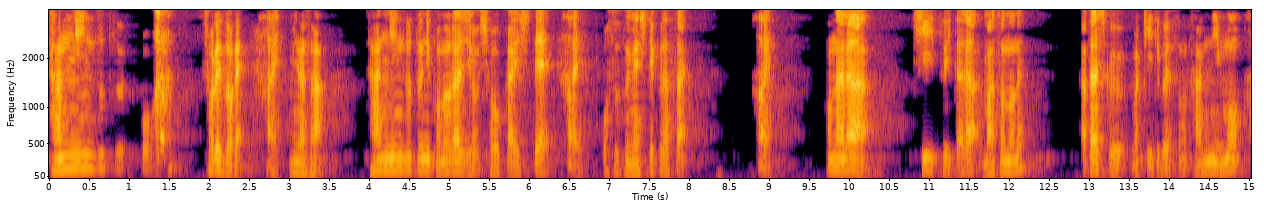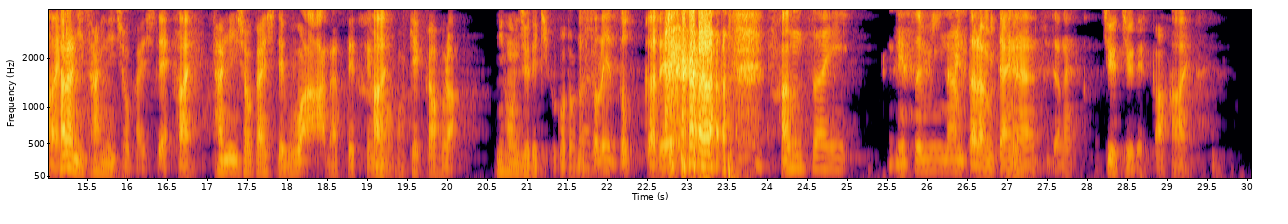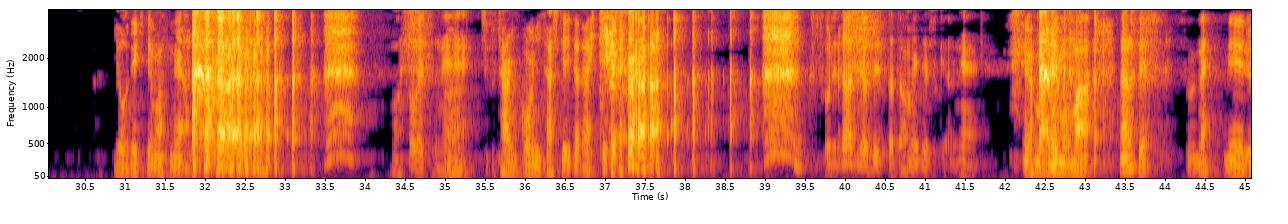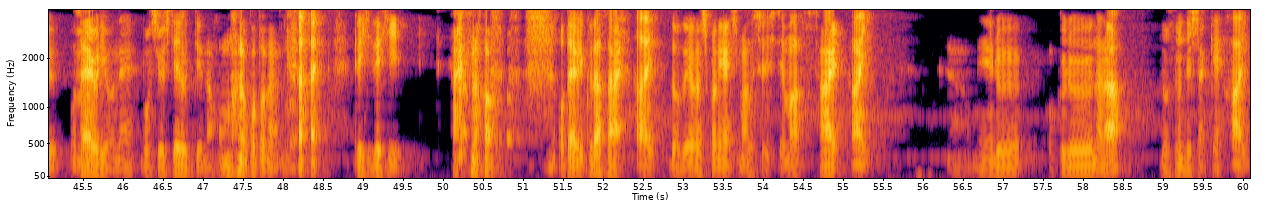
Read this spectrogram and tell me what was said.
ー、3人ずつ、こう、それぞれ、はい。皆さん、3人ずつにこのラジオを紹介して、はい。おすすめしてください。はい。ほんなら、気ぃついたら、まあそのね、新しく、まあ、聞いてくれたその3人も、はいさらに3人紹介して、はい。3人紹介して、うわーなってっても、はい結果はほら、日本中で聞くことになる。それどっかで、犯罪、ネズミなんたらみたいなやつじゃないですか。チューチューですか？はい。ようできてますね、あれ。まあそうですうんね。ちょっと参考にさせていただいて。そ それラジオで言ったらダメですけどね。いや、まあでもまあ、なんせ、そのね、メール、お便りをね、募集してるっていうのはほんまのことなんで、はい。ぜひぜひ、あの、お便りください。はい。どうぞよろしくお願いしま募す。集してます。はい。はい。メール送るなら、どうするんでしたっけ？はい。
